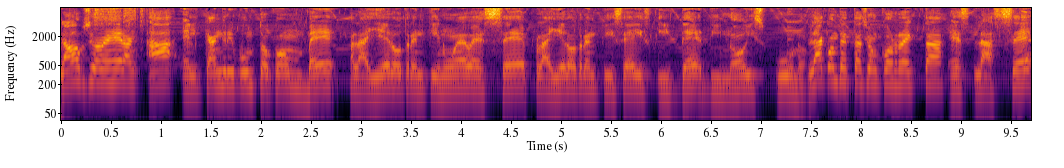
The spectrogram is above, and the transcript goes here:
Las opciones eran A, elcangri.com, B, Playero 39, C, Playero 36 y D, Dinois 1. La contestación correcta es la C,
